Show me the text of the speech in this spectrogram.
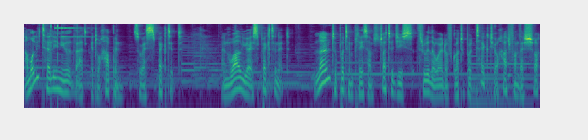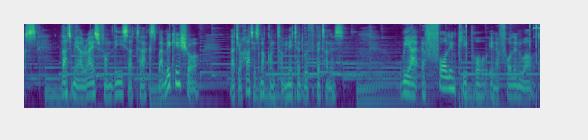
I'm only telling you that it will happen, so expect it. And while you're expecting it, learn to put in place some strategies through the Word of God to protect your heart from the shocks that may arise from these attacks by making sure that your heart is not contaminated with bitterness. We are a fallen people in a fallen world,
